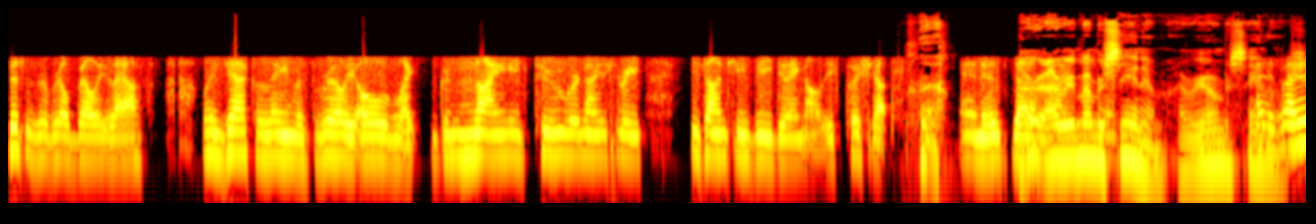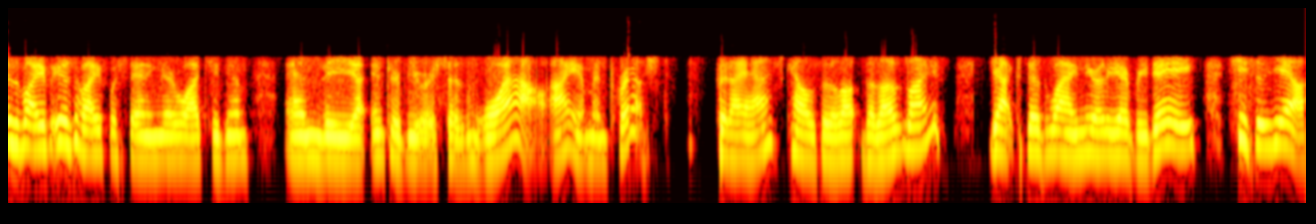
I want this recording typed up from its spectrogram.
This is a real belly laugh. When Jack LaLanne was really old, like 92 or 93, he's on TV doing all these push-ups. and his uh, I, I remember seeing him. I remember seeing his, his, wife. His wife was standing there watching him, and the uh, interviewer says, "Wow, I am impressed. Could I ask how's the lo- the love life?" Jack says, Why, nearly every day. She says, Yeah,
